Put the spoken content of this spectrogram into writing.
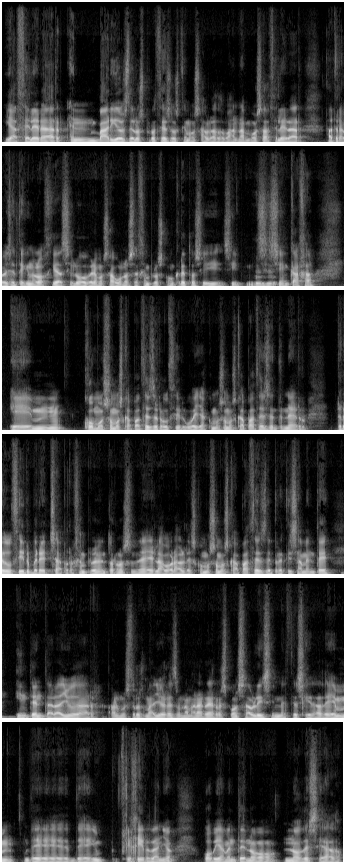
y acelerar en varios de los procesos que hemos hablado. Vamos a acelerar a través de tecnologías y luego veremos algunos ejemplos concretos si, si, si encaja. Eh, cómo somos capaces de reducir huella, cómo somos capaces de tener, reducir brecha, por ejemplo, en entornos eh, laborales, cómo somos capaces de precisamente intentar ayudar a nuestros mayores de una manera responsable y sin necesidad de, infligir daño, obviamente no, no deseado.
